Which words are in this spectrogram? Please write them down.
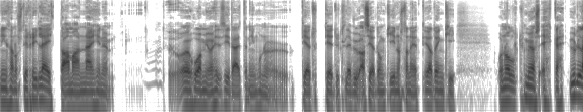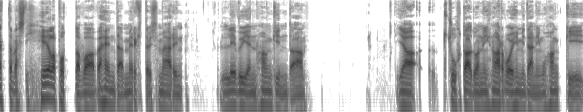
niin sanotusti releittaamaan näihin huomioihin siitä, että niin kuin tietyt, tietyt levyasiat on kiinnostaneet. Jotenkin on ollut myös ehkä yllättävästi helpottavaa vähentää merkittävissä määrin levyjen hankintaa ja suhtautua niihin arvoihin, mitä niin kuin hankkii,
